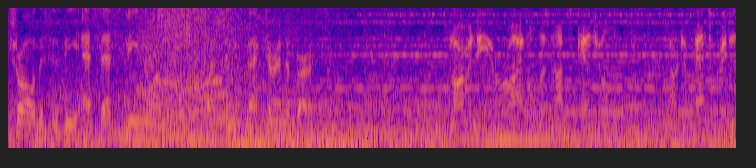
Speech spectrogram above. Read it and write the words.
Control, this is the SSV Normandy, requesting a vector and a berth. Normandy, arrival was not scheduled. Our defense grid is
